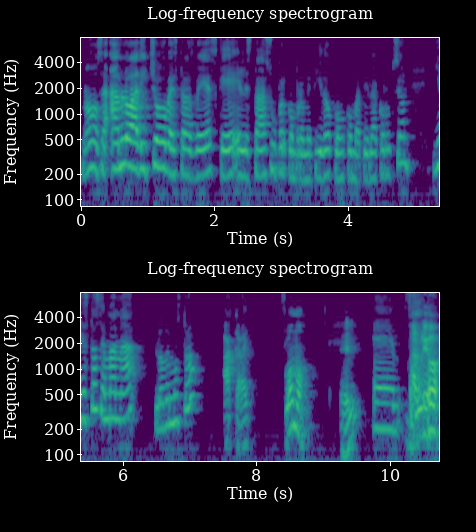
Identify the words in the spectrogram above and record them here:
¿no? O sea, AMLO ha dicho vez tras vez que él está súper comprometido con combatir la corrupción. Y esta semana lo demostró. Ah, caray. ¿Cómo? Él Eh, sí. Barrio.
